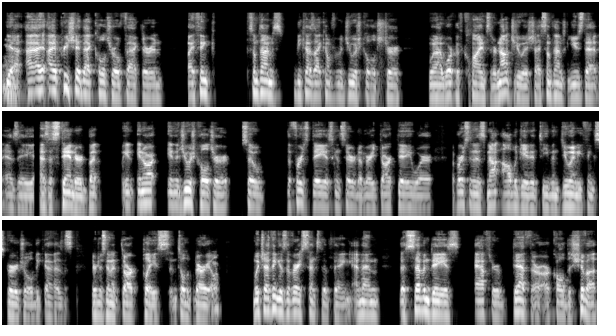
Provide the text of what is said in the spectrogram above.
Yeah, yeah I, I appreciate that cultural factor. And I think sometimes because I come from a Jewish culture, when I work with clients that are not Jewish, I sometimes use that as a as a standard. But in, in our in the Jewish culture, so the first day is considered a very dark day where a person is not obligated to even do anything spiritual because they're just in a dark place until the burial, which I think is a very sensitive thing. And then the seven days after death are, are called the Shiva,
